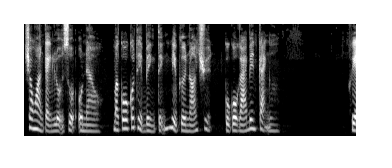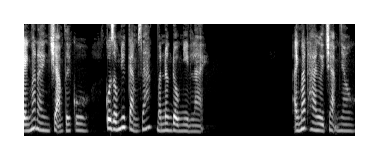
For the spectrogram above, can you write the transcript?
Trong hoàn cảnh lộn xộn ồn ào Mà cô có thể bình tĩnh mỉm cười nói chuyện Của cô gái bên cạnh ư. Khi ánh mắt anh chạm tới cô Cô giống như cảm giác mà nâng đầu nhìn lại. Ánh mắt hai người chạm nhau,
